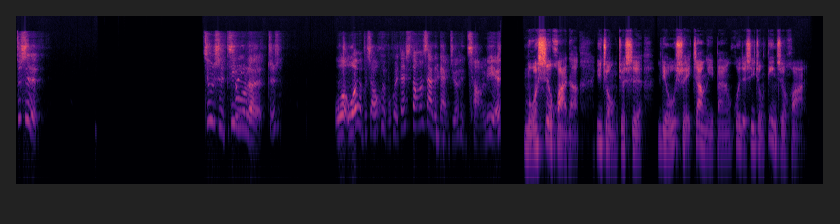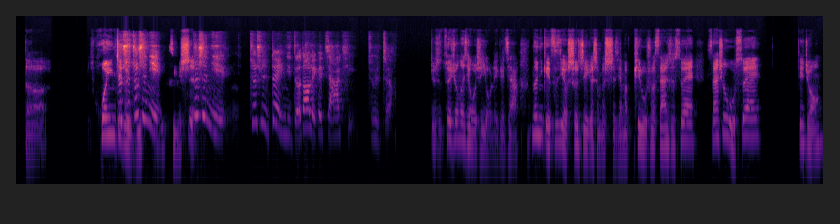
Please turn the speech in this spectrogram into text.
就是就是进入了，就是我我也不知道会不会，但是当下的感觉很强烈，模式化的一种就是流水账一般，或者是一种定制化的。婚姻这个就是你形式，就是你，就是对你得到了一个家庭，就是这样，就是最终的结果是有了一个家。那你给自己有设置一个什么时间吗？譬如说三十岁、三十五岁这种？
